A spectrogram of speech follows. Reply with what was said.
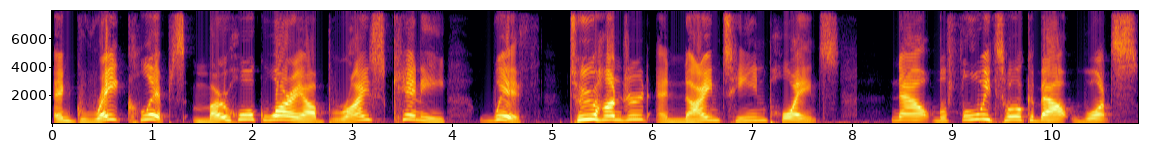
And Great Clips Mohawk Warrior Bryce Kenny with 219 points. Now, before we talk about what's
